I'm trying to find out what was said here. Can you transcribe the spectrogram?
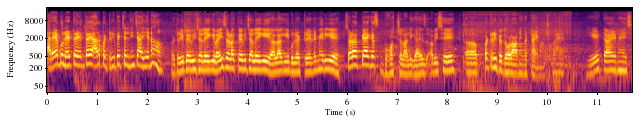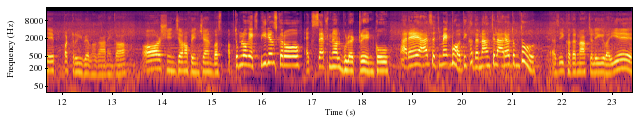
अरे बुलेट ट्रेन तो यार पटरी पे चलनी चाहिए ना। पटरी पे भी चलेगी भाई सड़क पे भी चलेगी। अलग ही बुलेट ट्रेन है मेरी ये। सड़क पे है बहुत चला ली गाइज़ अभी इसे पटरी पे दौड़ाने का टाइम आ चुका है। ये टाइम है इसे पटरी पे भगाने का। और शिंचन और पिंचन बस। अब तुम लोग एक्सपीरियंस करो एक्सेप्शनल बुलेट ट्रेन को। अरे यार सच में एक बहुत ही खतरनाक चला रहे हो तुम तो। ऐसी खतरनाक चलेगी भाई ये।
